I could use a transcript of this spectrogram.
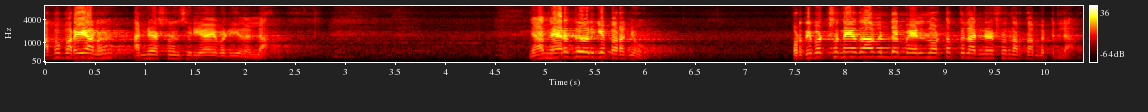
അപ്പൊ പറയാണ് അന്വേഷണം ശരിയായ വഴിയിലല്ല. ഞാൻ നേരത്തെ ഒരിക്കൽ പറഞ്ഞു പ്രതിപക്ഷ നേതാവിന്റെ മേൽനോട്ടത്തിൽ അന്വേഷണം നടത്താൻ പറ്റില്ല.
